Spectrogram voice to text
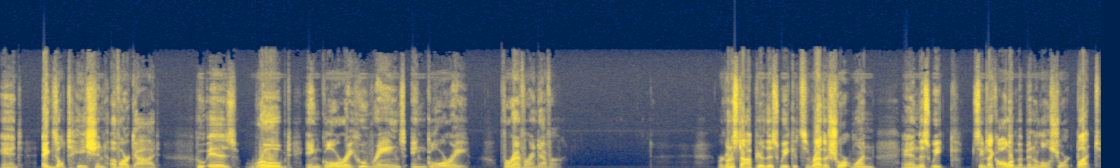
and exaltation of our God, who is robed in glory, who reigns in glory forever and ever. We're going to stop here this week. It's a rather short one, and this week seems like all of them have been a little short. But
